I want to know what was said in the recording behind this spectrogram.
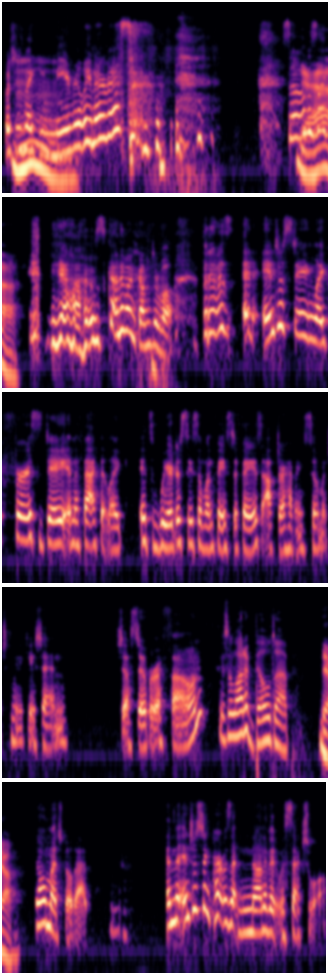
which was making me really nervous. so it was like Yeah. yeah, it was kind of uncomfortable. But it was an interesting like first date in the fact that like it's weird to see someone face to face after having so much communication just over a phone. There's a lot of buildup. Yeah. So much build up. And the interesting part was that none of it was sexual.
